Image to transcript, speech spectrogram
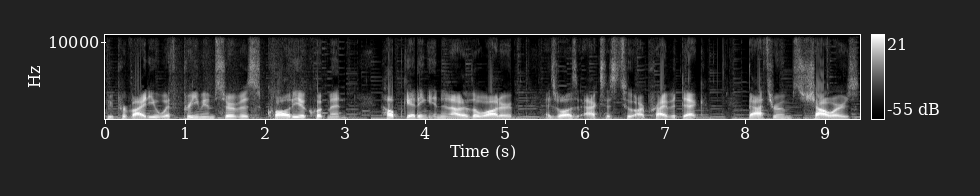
We provide you with premium service, quality equipment, help getting in and out of the water, as well as access to our private deck, bathrooms, showers,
